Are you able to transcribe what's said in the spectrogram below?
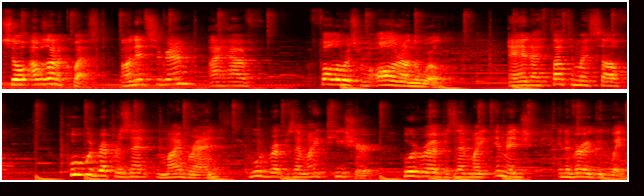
So I was on a quest. On Instagram, I have followers from all around the world. And I thought to myself, who would represent my brand? Who would represent my t-shirt? Who would represent my image in a very good way?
